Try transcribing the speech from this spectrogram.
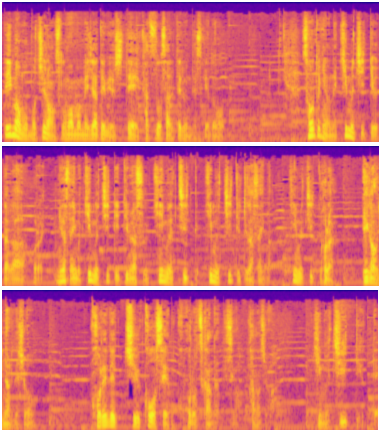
で今ももちろんそのままメジャーデビューして活動されてるんですけどその時のね、キムチっていう歌が、ほら、皆さん今、キムチって言ってみます？キムチって、キムチって言ってください、今。キムチって、ほら、笑顔になるでしょ？これで中高生の心を掴んだんですよ、彼女は。キムチって言って。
